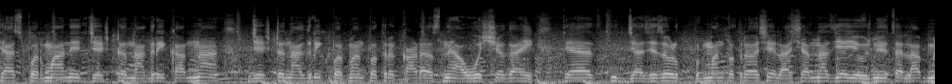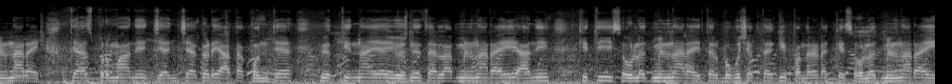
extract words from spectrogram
त्याचप्रमाणे ज्येष्ठ नागरिकांना ज्येष्ठ नागरिक प्रमाणपत्र कार्ड असणे आवश्यक आहे. त्या ज्याच्याजवळ प्रमाणपत्र असेल अशांनाच या योजनेचा लाभ मिळणार आहे. त्याचप्रमाणे ज्यांच्याकडे आता कोणत्या व्यक्तींना या योजनेचा लाभ मिळणार आहे आणि किती सवलत मिळणार आहे? तर बघू शकता की पंधरा टक्के सवलत मिळणार आहे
